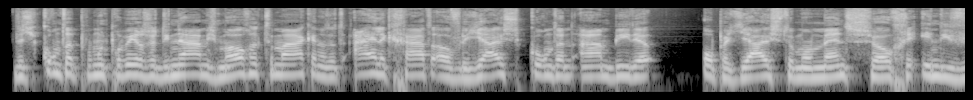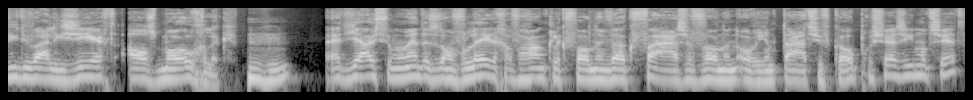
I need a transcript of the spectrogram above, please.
Dat je content moet proberen zo dynamisch mogelijk te maken. En dat het uiteindelijk gaat over de juiste content aanbieden op het juiste moment, zo geïndividualiseerd als mogelijk. Het juiste moment is dan volledig afhankelijk van in welke fase van een oriëntatie of koopproces iemand zit.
